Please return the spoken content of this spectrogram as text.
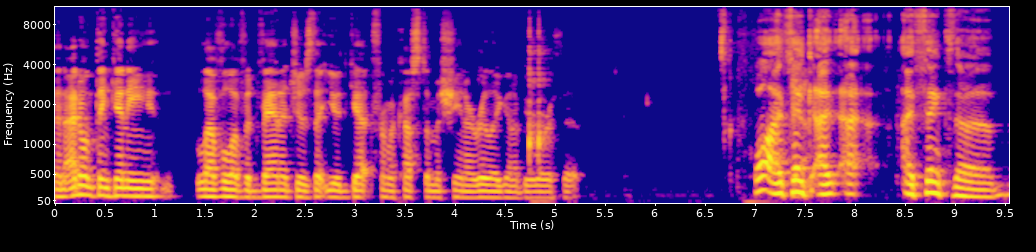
then I don't think any level of advantages that you'd get from a custom machine are really going to be worth it. Well, I think yeah. I, I I think the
